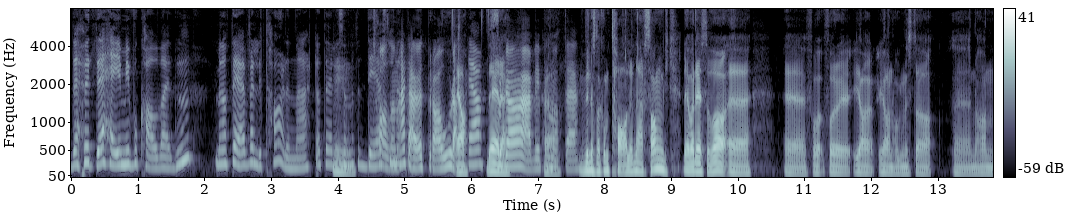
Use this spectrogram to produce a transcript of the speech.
Det hører hjemme i vokalverden, men at det er veldig talenært. At det er liksom at det er Talenært er jo et bra ord, da. Ja, Ja. det er For det. da er vi på en Ja. måte Vi begynner å snakke om talenær sang. Det var det som var eh, eh, for, for Jan, Jan Hognestad eh, Når han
